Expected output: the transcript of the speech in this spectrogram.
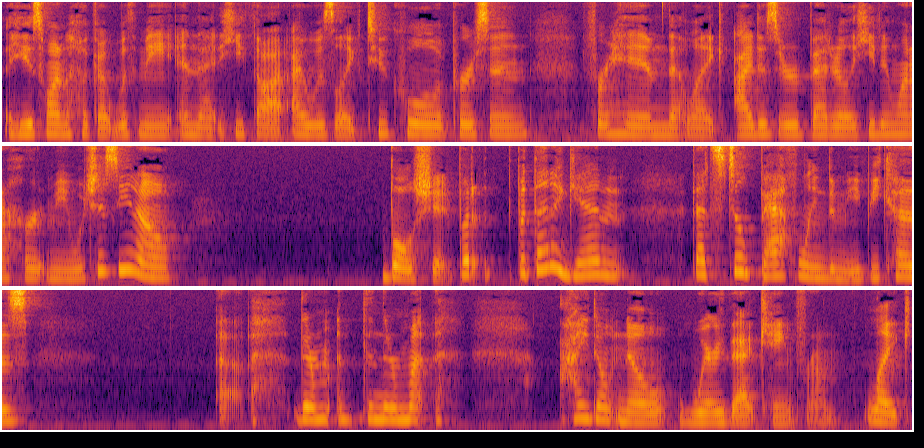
that he just wanted to hook up with me, and that he thought I was like too cool of a person for him that like I deserve better like he didn't want to hurt me which is you know bullshit but but then again that's still baffling to me because uh, there then there I don't know where that came from like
